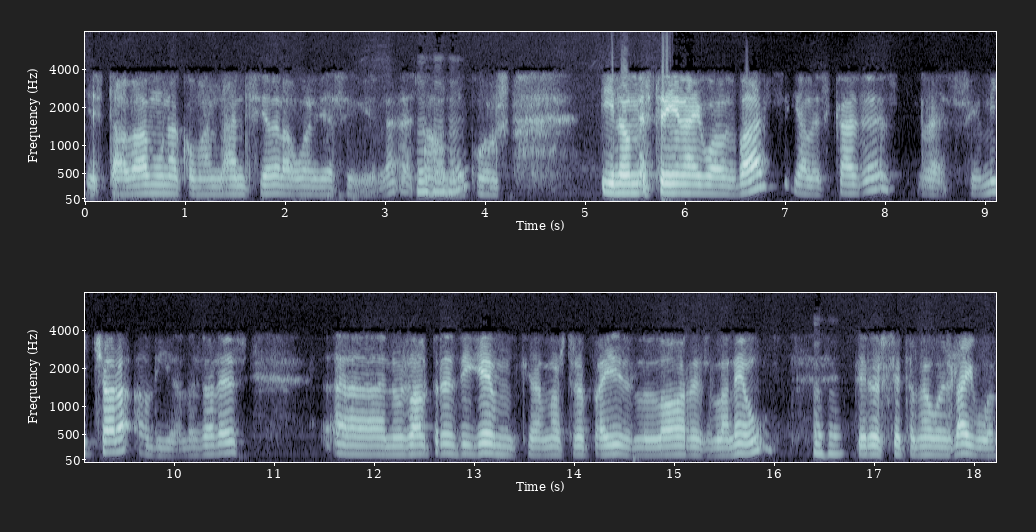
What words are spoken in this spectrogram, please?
I estava en una comandància de la Guàrdia Civil, eh? Estava uh -huh. en un curs. I només tenien aigua als bars i a les cases, res. O sigui, mitja hora al dia. Aleshores, eh, nosaltres diguem que al nostre país l'or és la neu, Uh -huh. però és que també ho és l'aigua.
